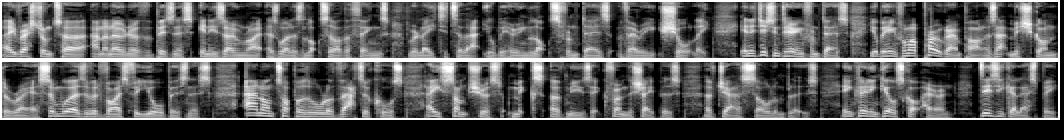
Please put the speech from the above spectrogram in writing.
a restaurateur and an owner of a business in his own right, as well as lots of other things related to that. You'll be hearing lots from Des very shortly. In addition to hearing from Des, you'll be hearing from our programme partners at Mishcon de Reya, some words of advice for your business. And on top of all of that, of course, a sumptuous mix of music from the shapers of jazz, soul, and blues, including Gil Scott Heron, Dizzy Gillespie,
